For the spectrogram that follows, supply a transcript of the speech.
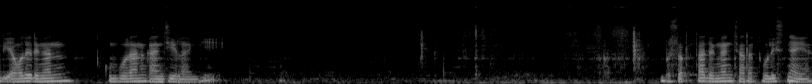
Diawali dengan kumpulan kanji lagi. Beserta dengan cara tulisnya ya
